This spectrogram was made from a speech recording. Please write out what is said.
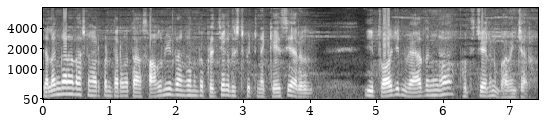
తెలంగాణ రాష్ట్రం ఏర్పడిన తర్వాత సాగునీరు రంగంపై ప్రత్యేక దృష్టి పెట్టిన కేసీఆర్ ఈ ప్రాజెక్టును వేగంగా పూర్తి చేయాలని భావించారు.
